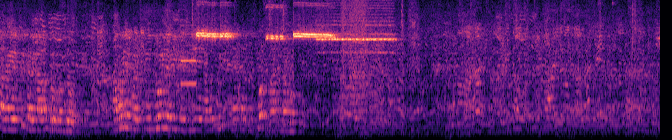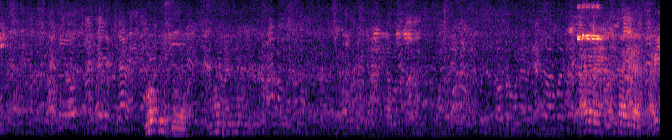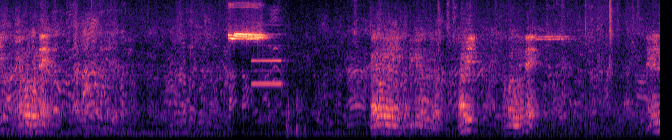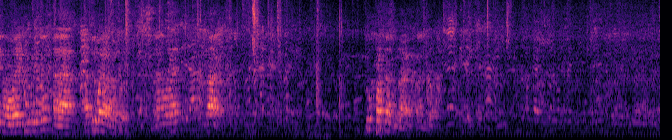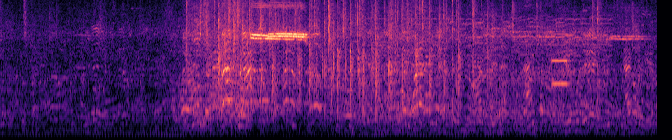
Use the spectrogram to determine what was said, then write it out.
ಕಳೆಯಟ್ಟು ಕಳೆಗಾಲ ತಗೊಂಡು ಅವನೇ ಮತ್ತೆ ಜೂನಿಯರ್ ಡಿಗ್ರಿ ಕಲಿಸಿ ರಿಪೋರ್ಟ್ ಮಾಡಬಹುದು ಓಕೆ ಸರ್ நம்பர் ஒன்னு கலவரை நம்பிக்கை ரவி நம்பர் ஒன்னு எங்களுக்கு ஒவ்வொரு தலா பத்து ரூபாய் வழங்கப்படும் சூப்பர் ஸ்டார் சொல்றாங்க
